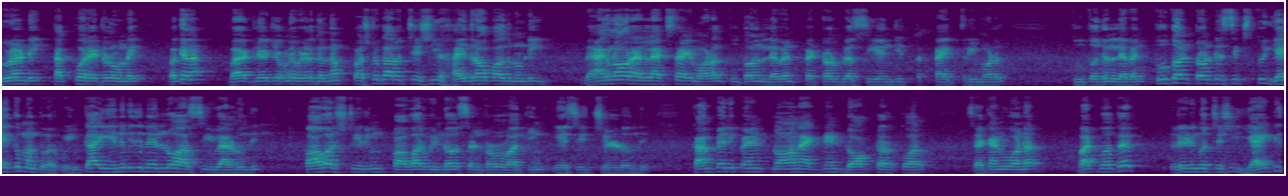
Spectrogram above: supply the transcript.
చూడండి తక్కువ రేట్లో ఉన్నాయి. ఓకేనా? బట్ లేట్ చేయకుండా వీడియోకి వెళ్దాం. ఫస్ట్ కార్ వచ్చేసి హైదరాబాద్ నుండి WagonR LXI model two thousand eleven petrol plus CNG type three model two thousand eleven two thousand twenty sixth eighth month వరకు ఇంకా ఎనిమిది నెలలు ఆర్సీ వ్యాడ్ ఉంది. Power steering power window central locking AC chilled ఉంది. Company paint non accident doctor car second owner. But పోతే రీడింగ్ వచ్చేసి ఎయిటీ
